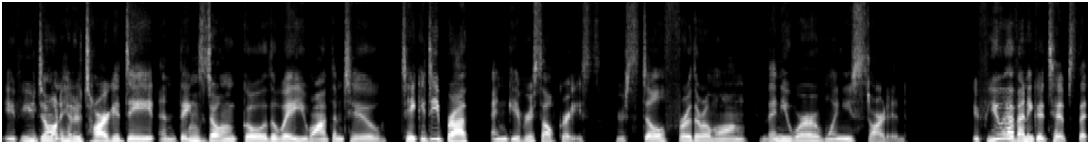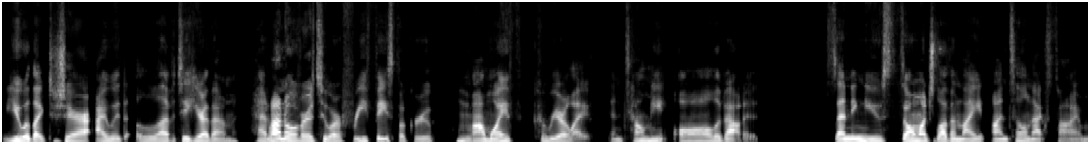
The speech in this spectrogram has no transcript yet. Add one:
If you don't hit a target date and things don't go the way you want them to, take a deep breath and give yourself grace. You're still further along than you were when you started. If you have any good tips that you would like to share, I would love to hear them. Head on over to our free Facebook group, Mom Wife Career Life, and tell me all about it. Sending you so much love and light until next time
